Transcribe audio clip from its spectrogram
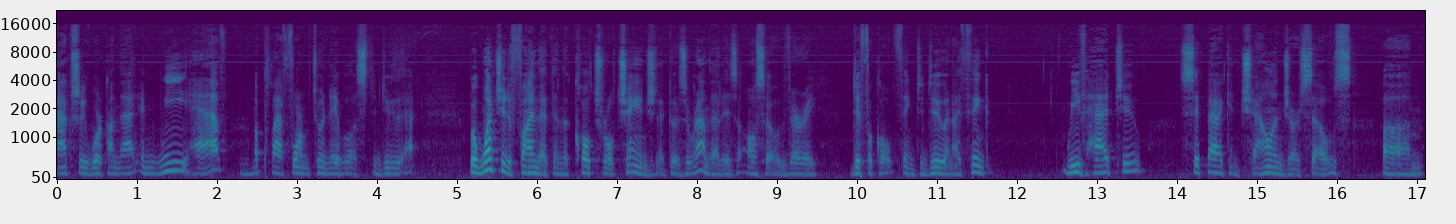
actually work on that, and we have a mm-hmm. platform to enable us to do that. But once you define that, then the cultural change that goes around that is also a very difficult thing to do. And I think we've had to sit back and challenge ourselves um,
